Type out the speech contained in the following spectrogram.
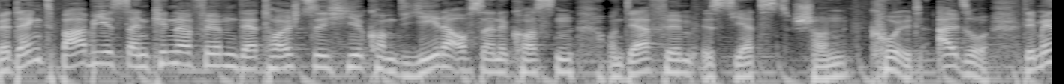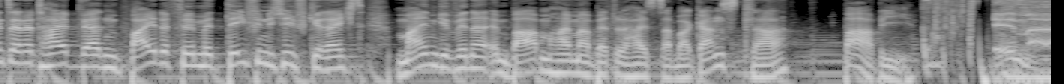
Wer denkt, Barbie ist ein Kinderfilm, der täuscht sich, hier kommt jeder auf seine Kosten und der Film ist jetzt schon Kult. Also, dem Internet-Hype werden beide Filme definitiv gerecht. Mein Gewinner im Barbenheimer Battle heißt aber ganz klar Barbie. Immer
